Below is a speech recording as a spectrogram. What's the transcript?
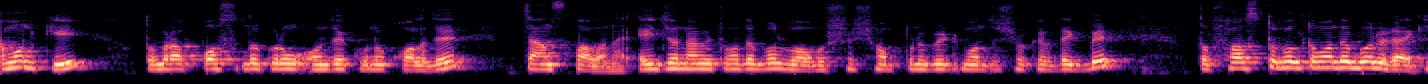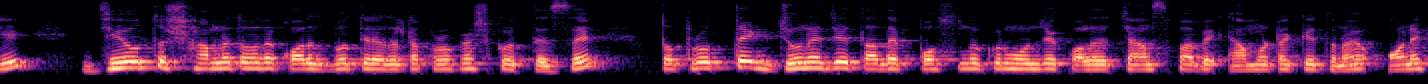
এমনকি তোমরা পছন্দ করুন অনুযায়ী কোনো কলেজে চান্স পাবে না। এই জন্য আমি তোমাদের বলব, অবশ্যই সম্পূর্ণ ভিডিও মঞ্চ সরকার দেখবে। তো ফার্স্ট অফ অল তোমাদের বলে রাখি, যেহেতু সামনে তোমাদের কলেজ ভর্তি রেজাল্টটা প্রকাশ করতেছে, তো প্রত্যেক জনে যে তাদের পছন্দ করুন অনুযায়ী কলেজে চান্স পাবে, এমনটা কিন্তু নয়। অনেক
